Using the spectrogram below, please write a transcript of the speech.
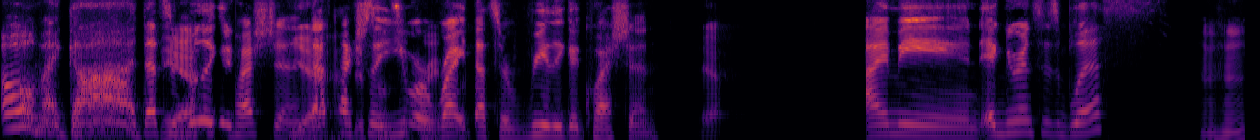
Oh my God. That's Yeah. a really good question. Yeah, That's actually, you were right. one. That's a really good question. Yeah. I mean, ignorance is bliss. Mm-hmm.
